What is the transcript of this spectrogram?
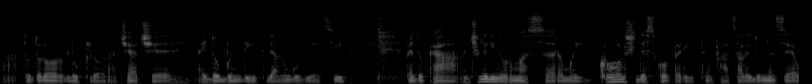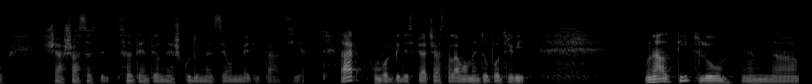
a tuturor lucrurilor, a ceea ce ai dobândit de-a lungul vieții, pentru ca în cele din urmă să rămâi gol și descoperit în fața lui Dumnezeu și așa să te, să te întâlnești cu Dumnezeu în meditație. Dar vom vorbi despre aceasta la momentul potrivit. Un alt titlu în uh,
